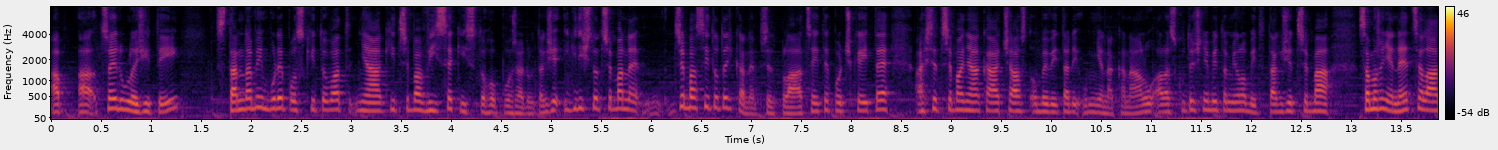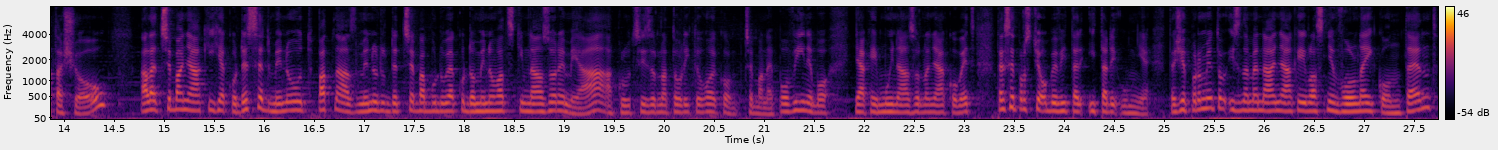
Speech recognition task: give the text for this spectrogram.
A, a co je důležitý, Standa mi bude poskytovat nějaký třeba výseky z toho pořadu, takže i když to třeba ne, třeba si to teďka nepředplácejte, počkejte, až se třeba nějaká část objeví tady u mě na kanálu, ale skutečně by to mělo být tak, že třeba samozřejmě ne celá ta show, ale třeba nějakých jako 10 minut, 15 minut, kde třeba budu jako dominovat s tím názorem já a kluci zrovna tolik toho jako třeba nepoví, nebo nějaký můj názor na nějakou věc, tak se prostě objeví tady, i tady u mě. Takže pro mě to i znamená nějaký vlastně volný content,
